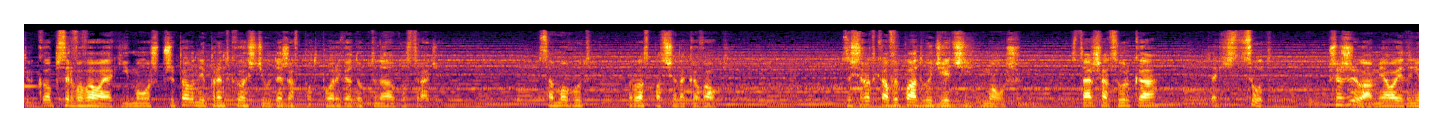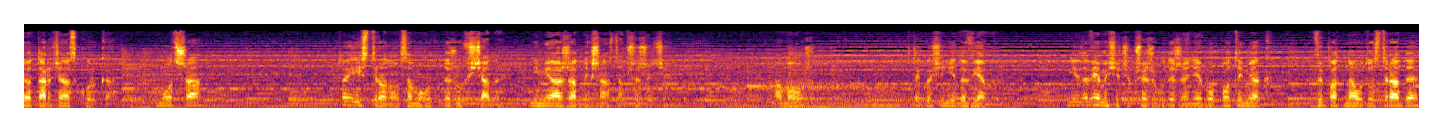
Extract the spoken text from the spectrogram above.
Tylko obserwowała, jak jej mąż przy pełnej prędkości uderza w podpory wiaduktu na autostradzie. Samochód rozpadł się na kawałki. Ze środka wypadły dzieci i mąż. Starsza córka to jakiś cud. Przeżyła, miała jedynie otarcia na skórkach. Młodsza to jej stroną samochód uderzył w ścianę. Nie miała żadnych szans na przeżycie. A mąż? Tego się nie dowiemy. Nie dowiemy się, czy przeżył uderzenie, bo po tym jak wypadł na autostradę,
